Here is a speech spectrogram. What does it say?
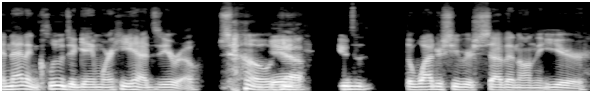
And that includes a game where he had zero. So he- Yeah. he, was the wide receiver seven on the year,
